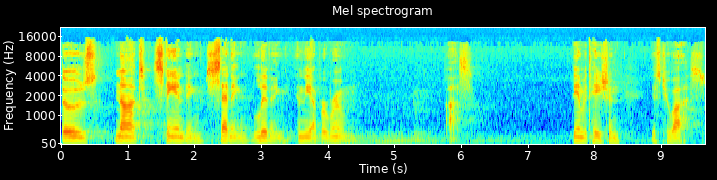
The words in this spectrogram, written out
those not standing, setting, living in the upper room. Us. The invitation is to us.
